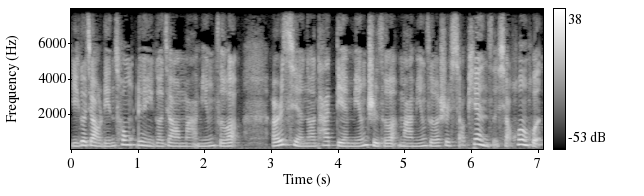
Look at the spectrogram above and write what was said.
一个叫林聪，另一个叫马明泽。而且呢，他点名指责马明泽是小骗子、小混混，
